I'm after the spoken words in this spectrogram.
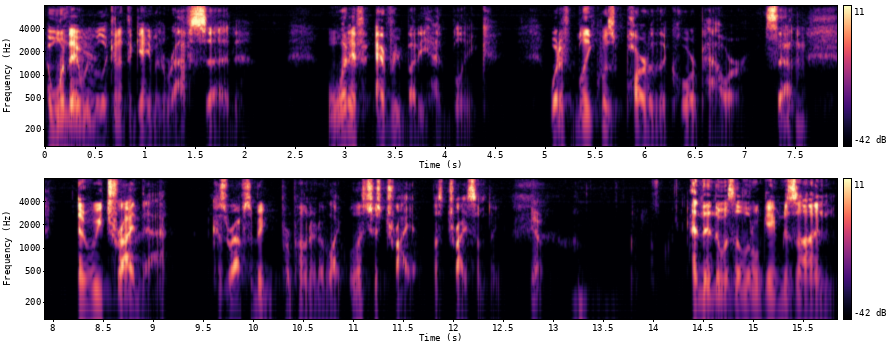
And one day we were looking at the game, and Raf said, "What if everybody had blink? What if blink was part of the core power set?" Mm-hmm. And we tried that because Raf's a big proponent of like, well, let's just try it. Let's try something. Yeah. And then there was a little game design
